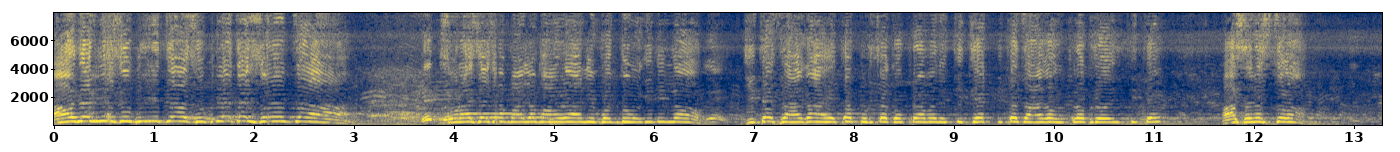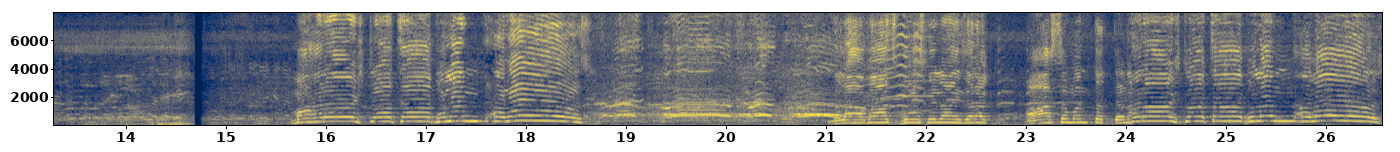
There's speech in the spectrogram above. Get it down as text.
आदरणीय सुप्रिया सुप्रियाताई सोयांचा स्वराज्याच्या माझ्या मावळ्या आणि बंधू भगिनींनो जिथे जागा आहे त्या पुढच्या कोपऱ्यामध्ये तिथे तिथे जागा उपलब्ध होईल तिथे. असं नसतं महाराष्ट्राचा बुलंद आवाज. मला आवाज पोहोचलेला नाही जरा असं म्हणतात महाराष्ट्राचा बुलंद आवाज. महाराज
